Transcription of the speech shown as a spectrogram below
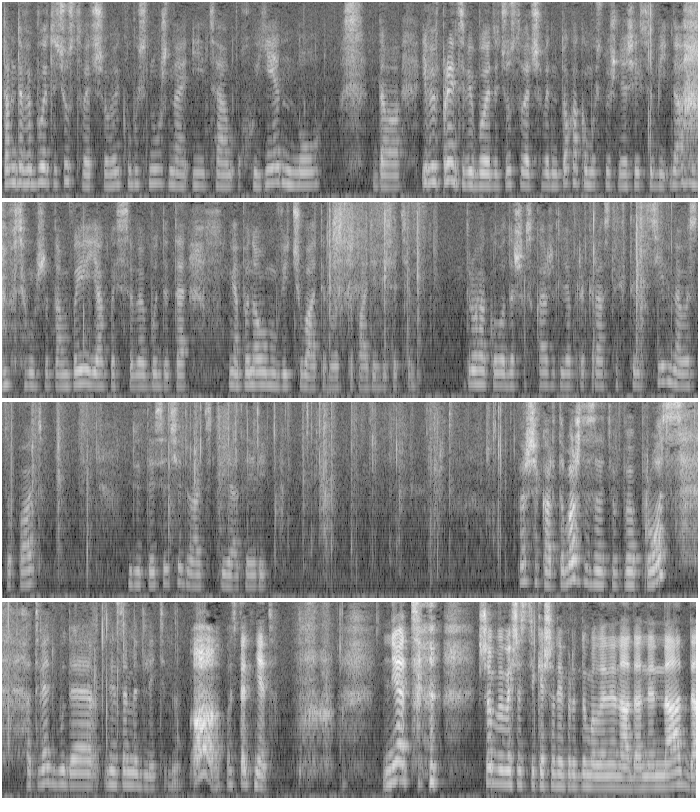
там, де ви будете чувствувати, що ви комусь нужна, і це охуєнно. Да. І ви, в принципі, будете чувствувати, що ви не тільки комусь нужні, а ще й собі, да? тому що там ви якось себе будете е, по-новому відчувати в листопаді місяці. Друга колода, що скаже для прекрасних тельців на листопад 2025 рік. Перша карта. Можете задати вопрос? Ответ буде незамедлительно. А, ответ нет. Нет. Що би ви щось тільки що не придумали, не надо, не надо.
